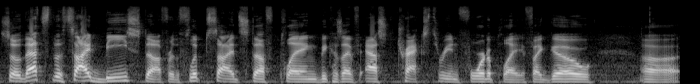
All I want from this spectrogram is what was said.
So that's the side B stuff, or the flip side stuff playing, because I've asked tracks three and four to play. If I go... Uh,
